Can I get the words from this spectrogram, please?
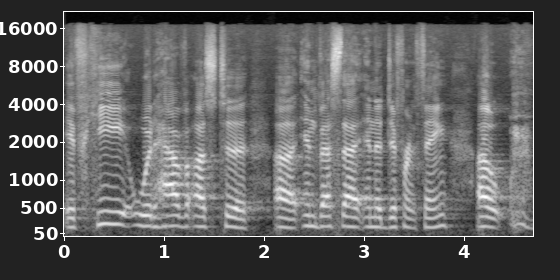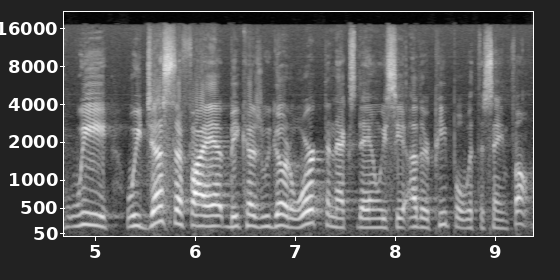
if He would have us to uh, invest that in a different thing. Uh, we, we justify it because we go to work the next day and we see other people with the same phone.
